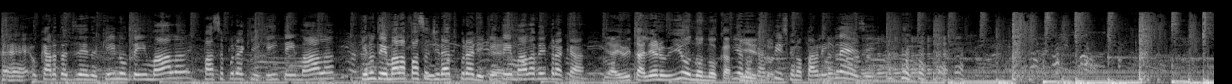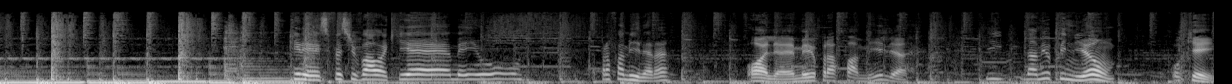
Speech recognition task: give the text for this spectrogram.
É, o cara tá dizendo, quem não tem mala, passa por aqui. Quem tem mala, quem não tem mala, passa direto por ali. Quem tem mala, vem pra cá. E aí o italiano, io non ho Io capito. non capisco, non parlo inglese. Que nem esse festival aqui é meio é pra família, né? Olha, é meio pra família e, na minha opinião, ok,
